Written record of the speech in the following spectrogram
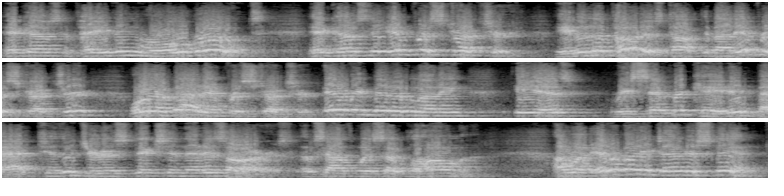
It comes to paving rural roads. It comes to infrastructure. Even the POTUS talked about infrastructure. We're about infrastructure. Every bit of money is reciprocated back to the jurisdiction that is ours of Southwest Oklahoma. I want everybody to understand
